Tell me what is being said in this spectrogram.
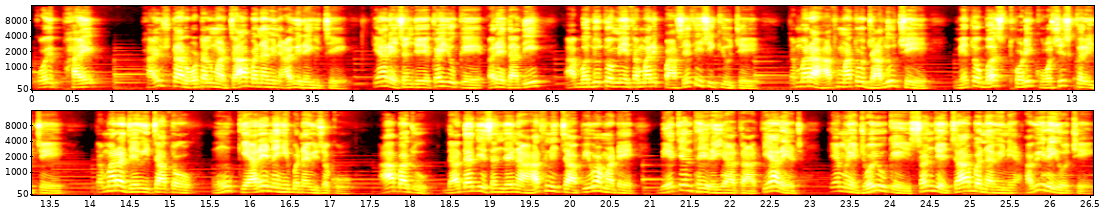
કોઈ ફાઈ ફાઇવ સ્ટાર હોટલમાં ચા બનાવીને આવી રહી છે. ત્યારે સંજયે કહ્યું કે, અરે દાદી, આ બધું તો મેં તમારી પાસેથી શીખ્યું છે. તમારા હાથમાં તો જાદુ છે. મેં તો બસ થોડી કોશિશ કરી છે. તમારા જેવી ચા તો હું ક્યારેય નહીં બનાવી શકું? આ બાજુ દાદાજી સંજયના હાથની ચા પીવા માટે બેચેન થઈ રહ્યા હતા. ત્યારે જ તેમણે જોયું કે સંજય ચા બનાવીને આવી રહ્યો છે.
